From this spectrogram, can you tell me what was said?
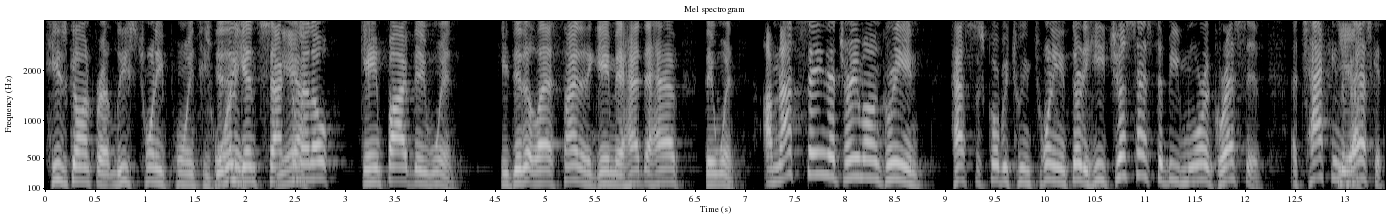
he's gone for at least 20 points. He 20, did it against Sacramento. yeah. Game five, they win. He did it last night in a game they had to have. They win. I'm not saying that Draymond Green has to score between 20 and 30. He just has to be more aggressive, attacking the Yeah. basket.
